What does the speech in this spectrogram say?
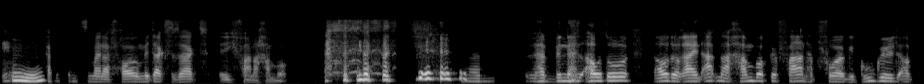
mhm. habe ich dann zu meiner Frau mittags gesagt, ich fahre nach Hamburg. bin das Auto, Auto rein ab nach Hamburg gefahren, habe vorher gegoogelt, ob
